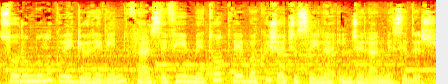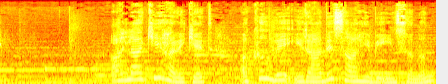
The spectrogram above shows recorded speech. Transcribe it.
sorumluluk ve görevin felsefi metot ve bakış açısıyla incelenmesidir. Ahlaki hareket, akıl ve irade sahibi insanın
